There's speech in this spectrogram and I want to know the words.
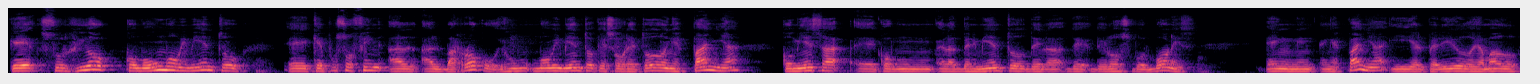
que surgió como un movimiento eh, que puso fin al, barroco, es un movimiento que sobre todo en España comienza eh, con el advenimiento de, la, de, los Borbones en, en, España y el periodo llamado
